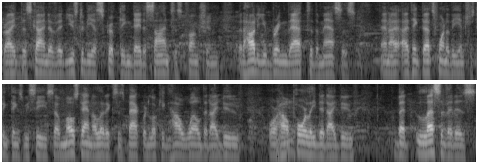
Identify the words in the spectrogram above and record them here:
Right, this kind of it used to be a scripting data scientist function, but how do you bring that to the masses? And I, I think that's one of the interesting things we see. So most analytics is backward looking. How well did I do, or how mm-hmm. poorly did I do? but less of it is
